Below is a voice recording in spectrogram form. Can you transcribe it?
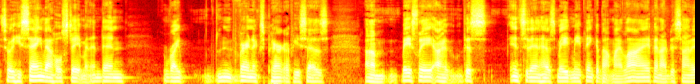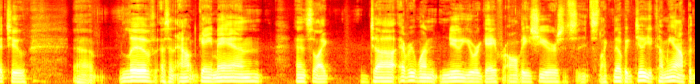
so he's saying that whole statement, and then right the very next paragraph he says, um, basically, I, this incident has made me think about my life, and I've decided to uh, live as an out gay man. And it's like, duh, everyone knew you were gay for all these years. It's, it's like no big deal You're coming out. But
